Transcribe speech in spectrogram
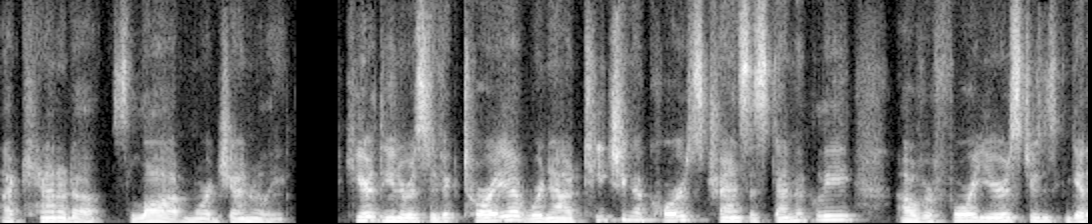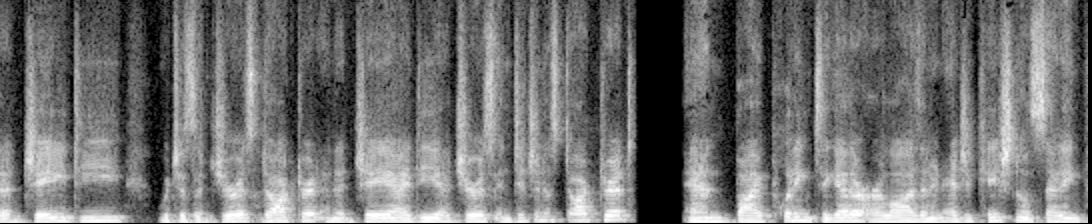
a canada's law more generally here at the University of Victoria, we're now teaching a course transsystemically. Over four years, students can get a JD, which is a Juris Doctorate, and a JID, a Juris Indigenous Doctorate. And by putting together our laws in an educational setting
